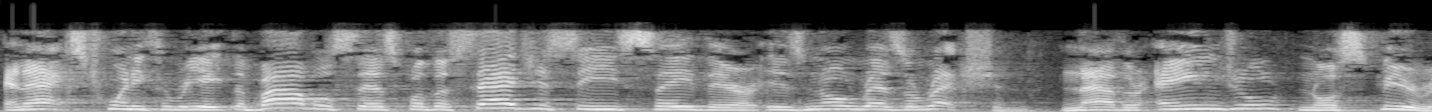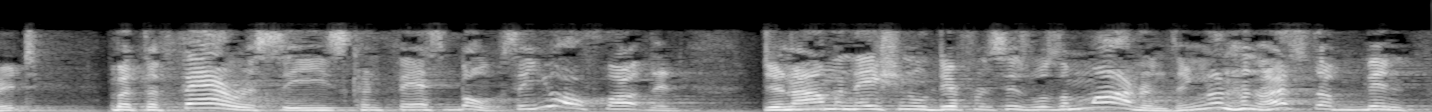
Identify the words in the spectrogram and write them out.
In Acts 23 8, the Bible says, For the Sadducees say there is no resurrection, neither angel nor spirit, but the Pharisees confess both. See, you all thought that denominational differences was a modern thing. No, no, no. That stuff has been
